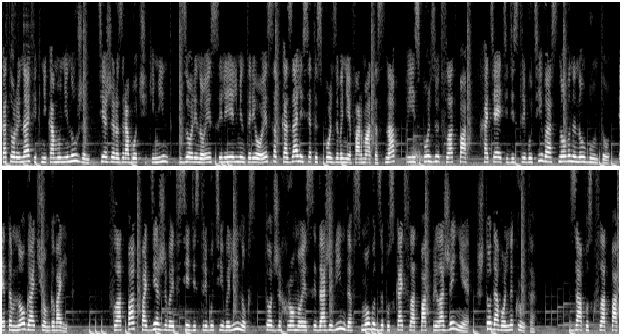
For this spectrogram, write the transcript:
который нафиг никому не нужен. Те же разработчики Mint, Zorin OS или Elementary OS отказались от использования формата Snap и используют Flatpak, хотя эти дистрибутивы основаны на Ubuntu. Это много о чем говорит. Flatpak поддерживает все дистрибутивы Linux, тот же Chrome OS и даже Windows могут запускать Flatpak приложения, что довольно круто. Запуск Flatpak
